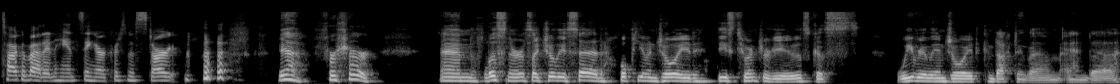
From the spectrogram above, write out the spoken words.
talk about enhancing our Christmas start. yeah, for sure. And listeners, like Julia said, hope you enjoyed these two interviews because we really enjoyed conducting them. And uh,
